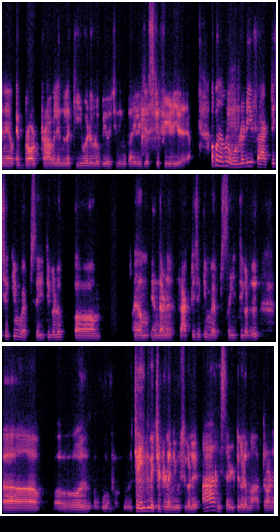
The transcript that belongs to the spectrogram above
തന്നെ എബ്രോഡ് ട്രാവൽ എന്നുള്ള കീവേഡുകൾ ഉപയോഗിച്ച് നിങ്ങൾക്ക് അതിൽ ജസ്റ്റ് ഫീഡ് ചെയ്ത് തരാം. അപ്പൊ നമ്മൾ ഓൾറെഡി ഫാക്ട് ചെക്കിംഗ് വെബ്സൈറ്റുകൾ എന്താണ്? ഫാക്ട് ചെക്കിംഗ് വെബ്സൈറ്റുകൾ ചെയ്തു വെച്ചിട്ടുള്ള ന്യൂസുകൾ ആ റിസൾട്ടുകൾ മാത്രമാണ്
